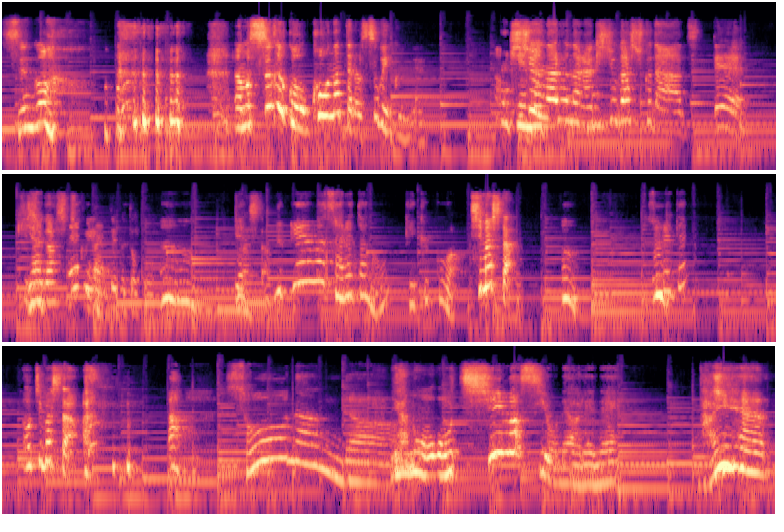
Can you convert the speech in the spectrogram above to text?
すごい。あ、もうすぐこう、こうなったらすぐ行くんで。機種になるなら機種合宿だっつって、機種合宿やってるとこうんうん。ました。受験はされたの？結局は。しました。それで、落ちました。あ、そうなんだ。いや、もう落ちますよね、あれね。大変。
